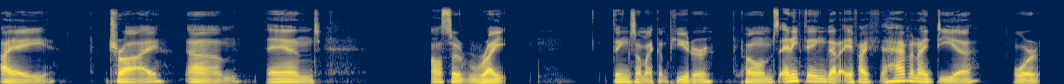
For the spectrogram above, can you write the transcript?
I try um, and also write things on my computer, poems, anything that if I have an idea or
